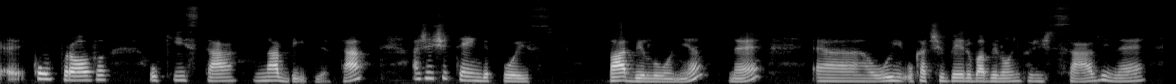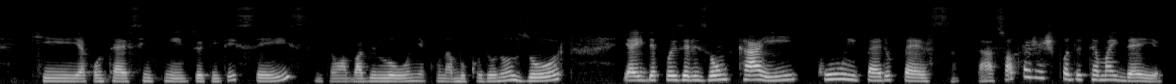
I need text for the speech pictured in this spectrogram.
é, comprova o que está na Bíblia, tá? A gente tem depois Babilônia, né? Ah, o, o, cativeiro babilônico a gente sabe, né? Que acontece em 586, então a Babilônia com Nabucodonosor, e aí depois eles vão cair com o Império Persa, tá? Só para a gente poder ter uma ideia.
